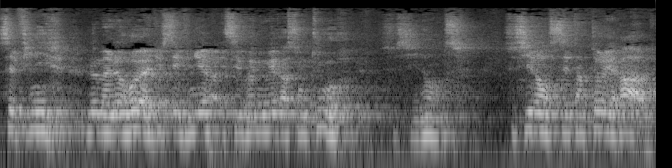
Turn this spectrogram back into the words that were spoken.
C'est fini. Le malheureux a dû s'évanouir à son tour. Ce silence, ce silence, c'est intolérable.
